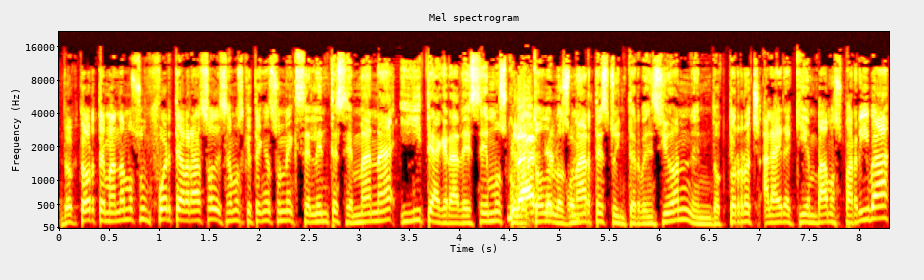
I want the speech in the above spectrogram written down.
Doctor, te mandamos un fuerte abrazo, deseamos que tengas una excelente semana y te agradecemos como Gracias, todos los martes tu intervención en Doctor Roch al aire aquí en Vamos para arriba.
